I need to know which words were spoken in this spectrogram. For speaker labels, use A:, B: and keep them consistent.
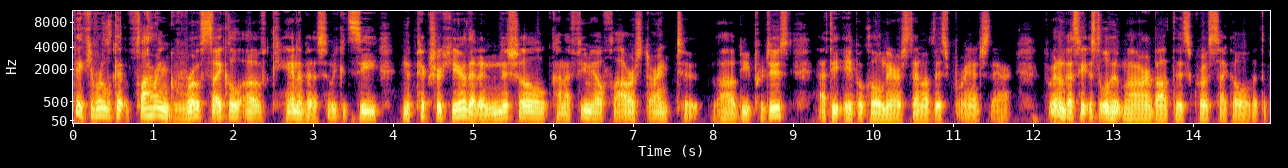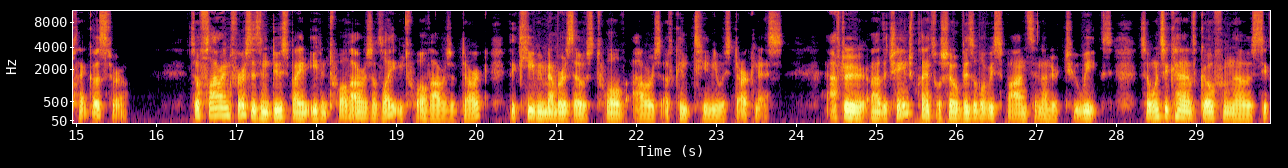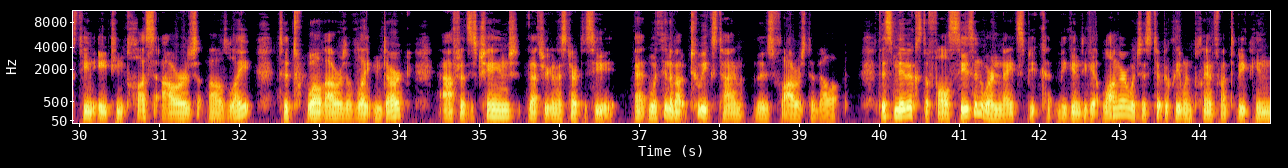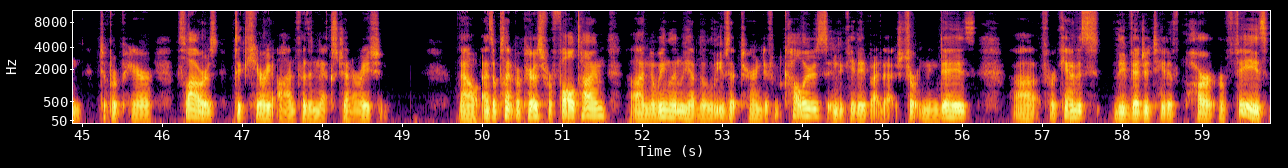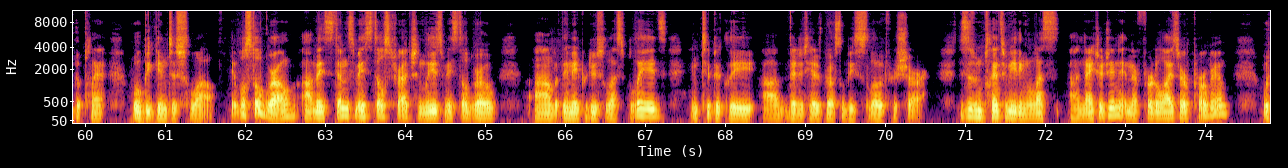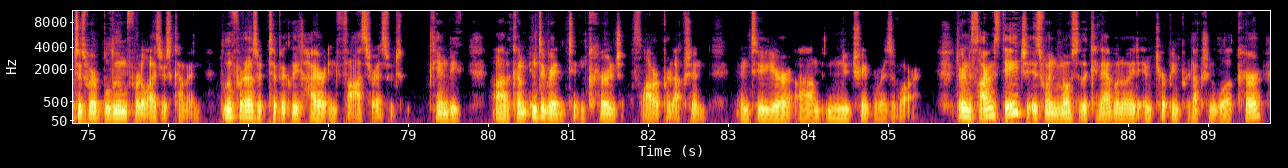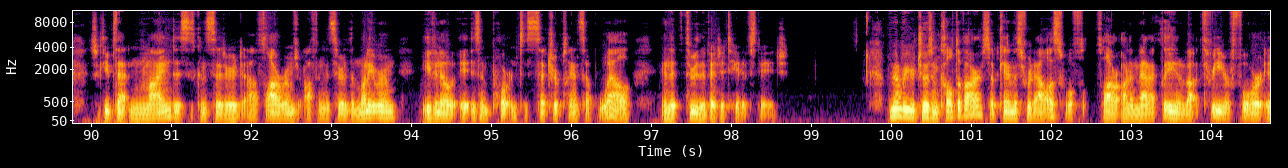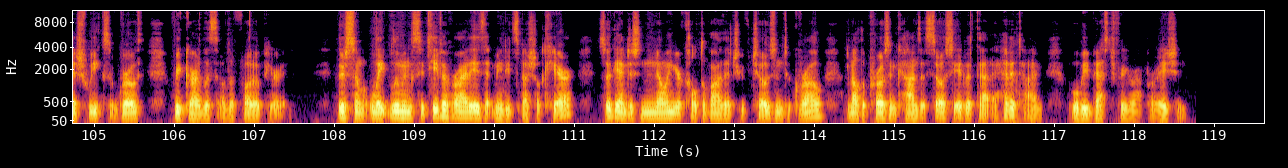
A: Okay, here we're looking at flowering growth cycle of cannabis. And we could see in the picture here that initial kind of female flower starting to uh, be produced at the apical meristem of this branch there. So we're going to investigate just a little bit more about this growth cycle that the plant goes through. So flowering first is induced by an even 12 hours of light and 12 hours of dark. The key, remember, is those 12 hours of continuous darkness. After uh, the change, plants will show visible response in under two weeks. So once you kind of go from those 16, 18 plus hours of light to 12 hours of light and dark, after this change, that's you're going to start to see at, within about two weeks time, those flowers develop. This mimics the fall season where nights begin to get longer, which is typically when plants want to begin to prepare flowers to carry on for the next generation. Now, as a plant prepares for fall time, uh, in New England we have the leaves that turn different colors, indicated by that shortening days. Uh, for cannabis, the vegetative part or phase of the plant will begin to slow. It will still grow. Uh, the stems may still stretch and leaves may still grow, um, but they may produce less blades, and typically uh, vegetative growth will be slowed for sure. This is when plants are needing less uh, nitrogen in their fertilizer program, which is where bloom fertilizers come in. Bloom fertilizers are typically higher in phosphorus, which can be, uh, become integrated to encourage flower production into your um, nutrient reservoir. During the flowering stage is when most of the cannabinoid and terpene production will occur. So keep that in mind. This is considered, uh, flower rooms are often considered the money room, even though it is important to set your plants up well in the, through the vegetative stage. Remember your chosen cultivar, so Cannabis ruderalis will flower automatically in about three or four-ish weeks of growth, regardless of the photo period. There's some late blooming sativa varieties that may need special care. So again, just knowing your cultivar that you've chosen to grow and all the pros and cons associated with that ahead of time will be best for your operation.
